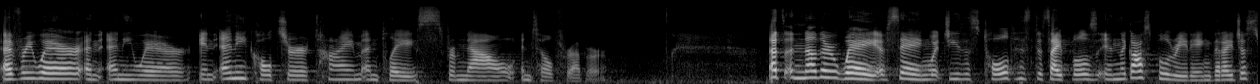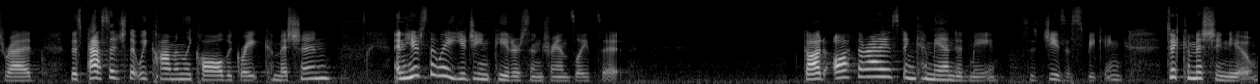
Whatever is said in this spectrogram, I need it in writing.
everywhere and anywhere, in any culture, time, and place, from now until forever. That's another way of saying what Jesus told his disciples in the gospel reading that I just read, this passage that we commonly call the Great Commission. And here's the way Eugene Peterson translates it God authorized and commanded me, this is Jesus speaking, to commission you.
